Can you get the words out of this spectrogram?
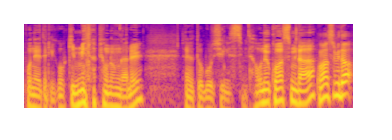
보내드리고 김민아 평론가를 제가 또 모시겠습니다. 오늘 고맙습니다. 고맙습니다.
